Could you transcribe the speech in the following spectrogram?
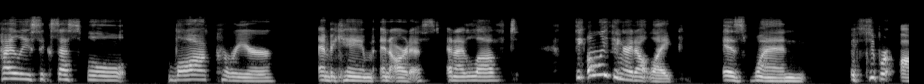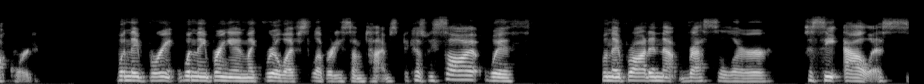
highly successful law career and became an artist. And I loved the only thing I don't like is when it's super awkward when they bring when they bring in like real life celebrities sometimes because we saw it with when they brought in that wrestler to see Alice.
